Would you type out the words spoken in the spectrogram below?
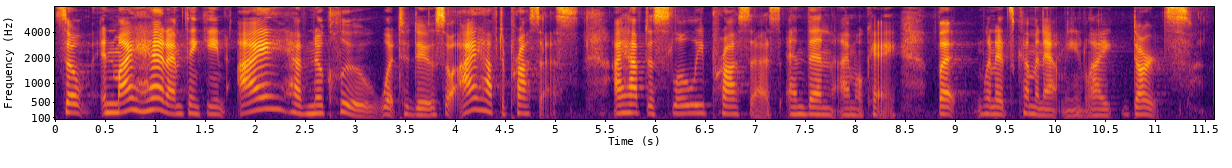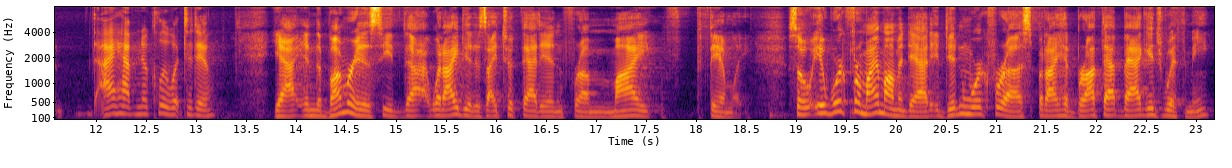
So in my head I'm thinking I have no clue what to do. So I have to process. I have to slowly process and then I'm okay. But when it's coming at me like darts, I have no clue what to do. Yeah, and the bummer is, see, that what I did is I took that in from my family. So it worked for my mom and dad. It didn't work for us, but I had brought that baggage with me.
